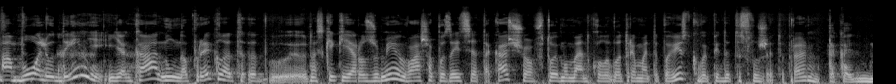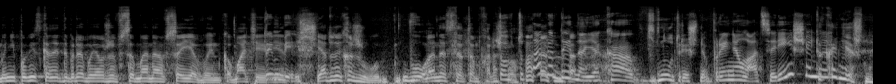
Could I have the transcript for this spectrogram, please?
або людині, яка, ну, наприклад, е, наскільки я розумію, ваша позиція така, що в той момент, коли ви отримаєте повістку, ви підете служити, правильно? Така, мені повістка не треба, я вже все, в мене все є в воєнкоматі. Тим більше. я туди хожу. У Вот. мене все там хорошо. Тобто та людина, яка внутрішньо прийняла це рішення, Та, звісно.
